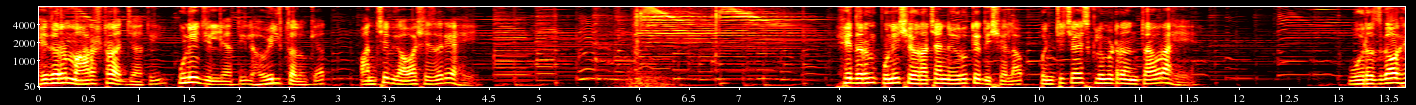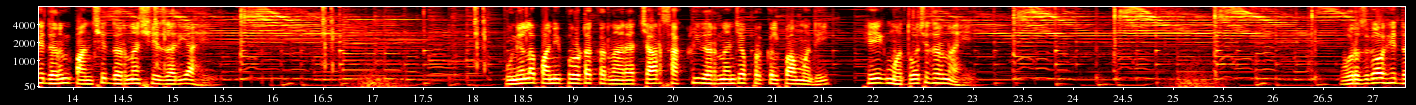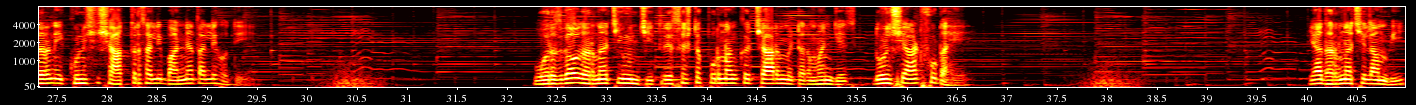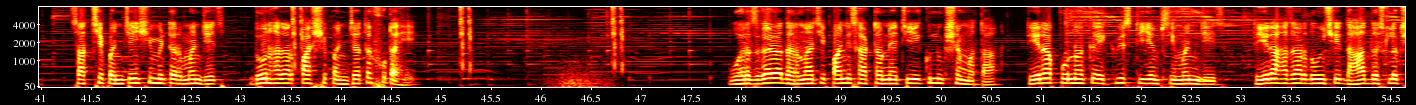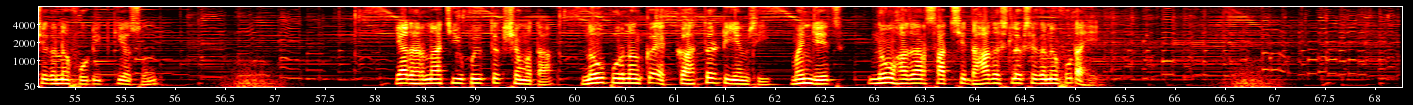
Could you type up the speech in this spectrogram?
हे धरण महाराष्ट्र राज्यातील पुणे जिल्ह्यातील हवेली तालुक्यात पानशेत गावाशेजारी आहे. हे धरण पुणे शहराच्या नैऋत्य दिशेला पंचेचाळीस किलोमीटर अंतरावर आहे. वरसगाव हे धरण पानशेत धरणाशेजारी आहे. पुण्याला पाणी पुरवठा करणाऱ्या चार साखळी धरणांच्या प्रकल्पामध्ये हे एक महत्त्वाचे धरण आहे. वरसगाव हे धरण एकोणीसशे शहात्तर साली बांधण्यात आले होते. वरसगाव धरणाची उंची त्रेसष्ट पूर्णांक चार मीटर म्हणजेच दोनशे आठ फूट आहे. या धरणाची लांबी सातशे पंच्याऐंशी मीटर म्हणजेच दोन हजार पाचशे पंच्याहत्तर फूट आहे. वरसगाव या धरणाची पाणी साठवण्याची एकूण क्षमता तेरा पूर्णांक एकवीस टी एम सी म्हणजेच तेरा हजार दोनशे दहा दशलक्ष घनफूट इतकी असून या धरणाची उपयुक्त क्षमता नऊ पूर्णांक एकाहत्तर टी एम सी म्हणजेच नऊ हजार सातशे दहा दशलक्ष घनफूट आहे.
